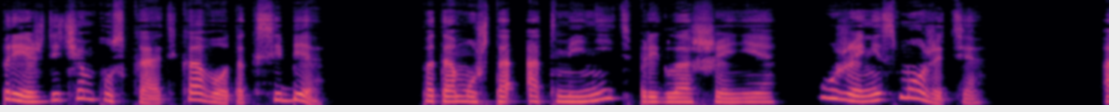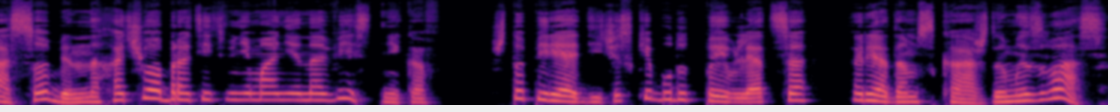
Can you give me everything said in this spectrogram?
прежде чем пускать кого-то к себе, потому что отменить приглашение уже не сможете. Особенно хочу обратить внимание на вестников, что периодически будут появляться рядом с каждым из вас.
